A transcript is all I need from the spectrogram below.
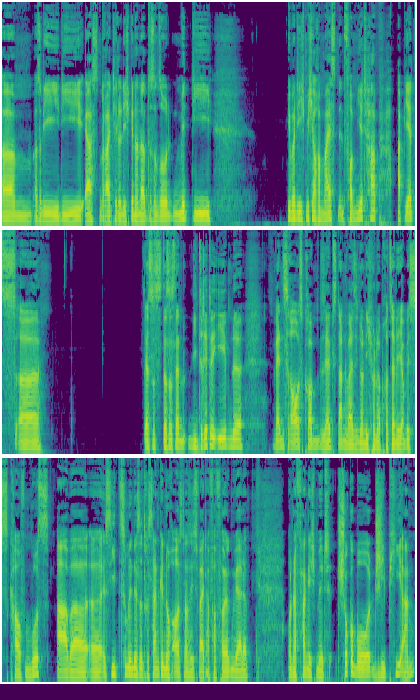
Ähm, also die, die ersten drei Titel, die ich genannt habe, das sind so mit die, über die ich mich auch am meisten informiert habe. Ab jetzt, äh, das ist, das ist dann die dritte Ebene, wenn es rauskommt, selbst dann weiß ich noch nicht hundertprozentig, ob ich es kaufen muss, aber äh, es sieht zumindest interessant genug aus, dass ich es weiter verfolgen werde. Und da fange ich mit Chocobo GP an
